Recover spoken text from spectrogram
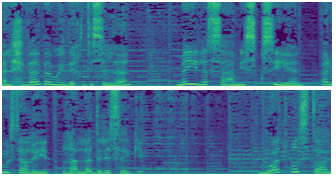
الحبابة ويدي خدي سلان إلا تسعة سقسيان أروثا غيد غالا دريساكي بوستال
